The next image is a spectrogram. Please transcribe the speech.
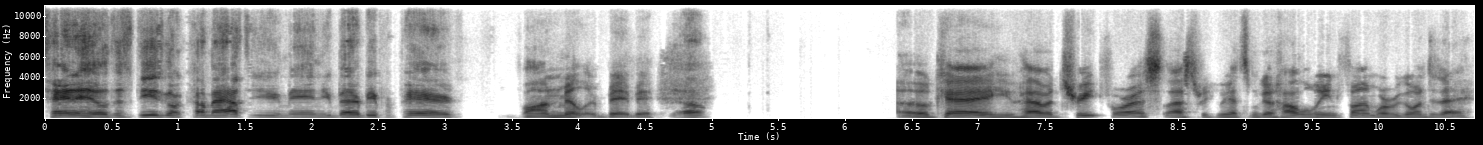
Tannehill, this D is going to come after you, man. You better be prepared. Von Miller, baby. Yep. Okay, you have a treat for us. Last week we had some good Halloween fun. Where are we going today?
